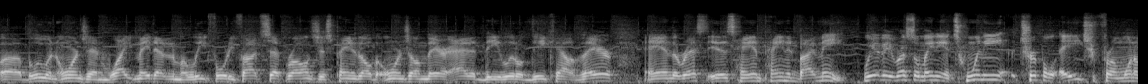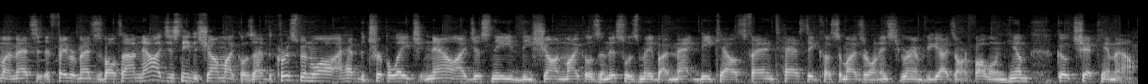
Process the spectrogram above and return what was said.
uh, blue and orange and white made out of an Elite 45. Seth Rollins just painted all the orange on there, added the little decal there, and the rest is hand painted by me. We have a WrestleMania 20 Triple H from one of my matches, favorite matches of all time. Now I just need the Shawn Michaels. I have the Chris Benoit, I have the Triple H. Now I just need the Shawn Michaels, and this was made by Mac Decals. Fantastic customizer on Instagram. If you guys aren't following him, go check him out.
